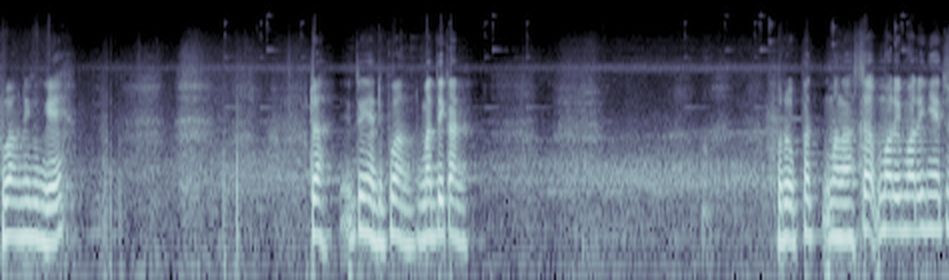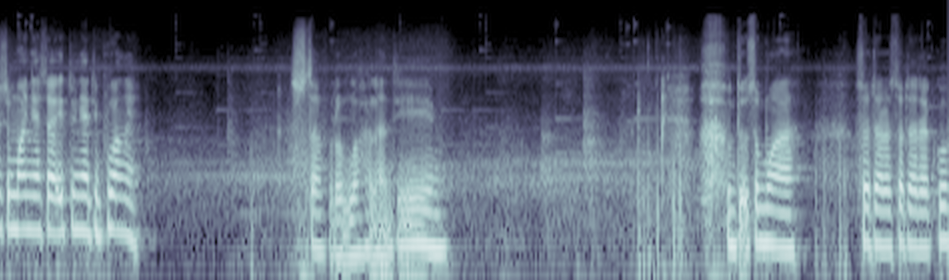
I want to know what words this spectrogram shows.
Buang nih nggih. Udah itu yang dibuang dimatikan. Berobat malah se mori-morinya itu semuanya se itunya dibuang ya? Astagfirullahaladzim untuk semua saudara-saudaraku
